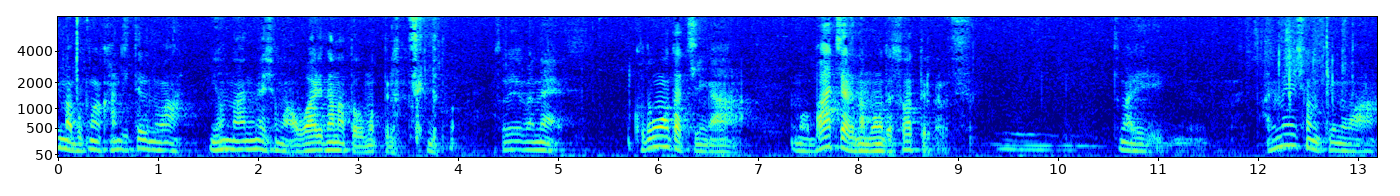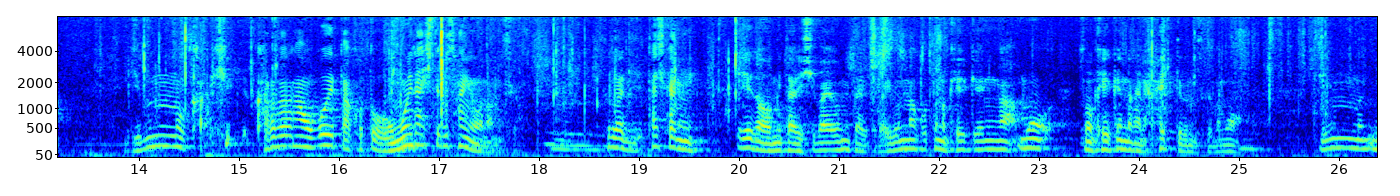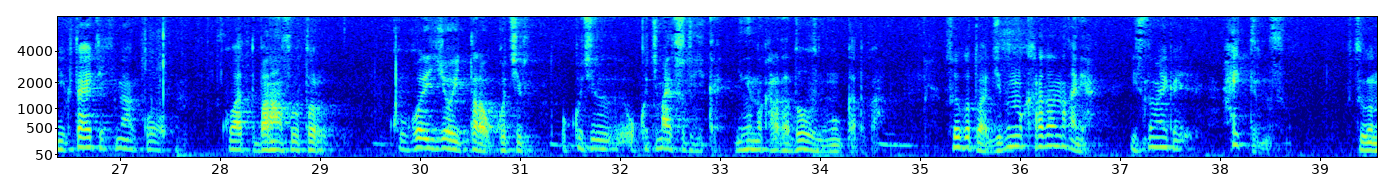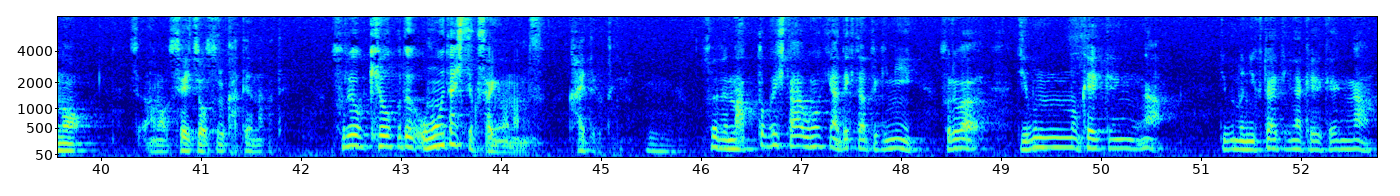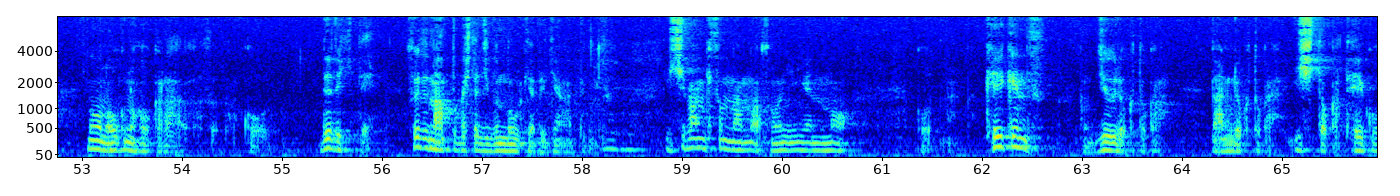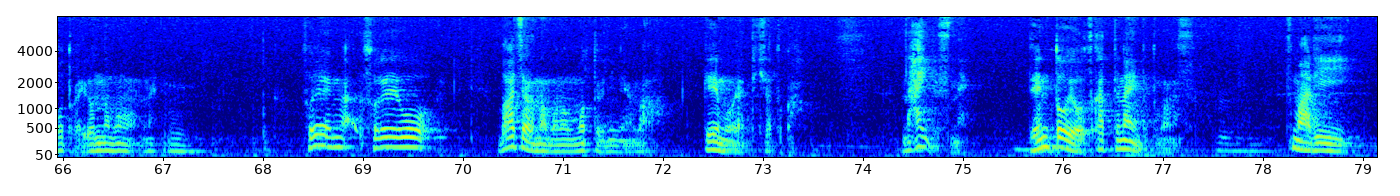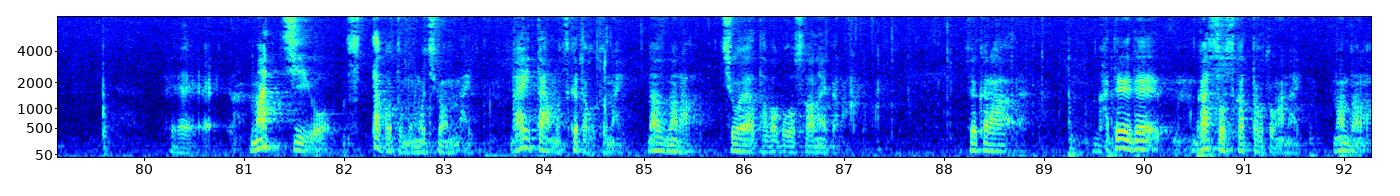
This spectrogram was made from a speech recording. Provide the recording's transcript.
今僕が感じてるのは日本のアニメーションは終わりだなと思ってるんですけど それはね子供たちがもうバーチャルなもので育ってるからです。つまりアニメーションっていうのは自分の体が覚えたことを思い出していく作業なんですよ。それは確かに映画を見たり芝居を見たりとかいろんなことの経験がもうその経験の中に入ってるんですけども自分の肉体的なこうこうやってバランスを取る。ここ以上いったら落っこちる。落っこちる落っこちまいする時人間の体どういうふうに動くかとか、そういうことは自分の体の中にいつの間にか入ってるんです。普通のあの成長する過程の中で。それを記憶で思い出していく作業なんです。書いてる時に、それで納得した動きができた時にそれは自分の経験が自分の肉体的な経験が脳の奥の方からこう出てきてそれで納得した自分の動きが出来上がってくる、うん、一番基礎になるのはその人間のこう経験です。重力とか弾力とか意志とか抵抗とかいろんなものをね、うん、それがそれをバーチャルなものを持ってる人間はゲームをやってきたとかないですね。前頭葉を使ってないんだと思います。つまり、えー、マッチを吸ったことももちろんない。ライターもつけたことない。なぜなら父親はタバコを吸わないから。それから家庭でガスを使ったことがない。なんだろう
